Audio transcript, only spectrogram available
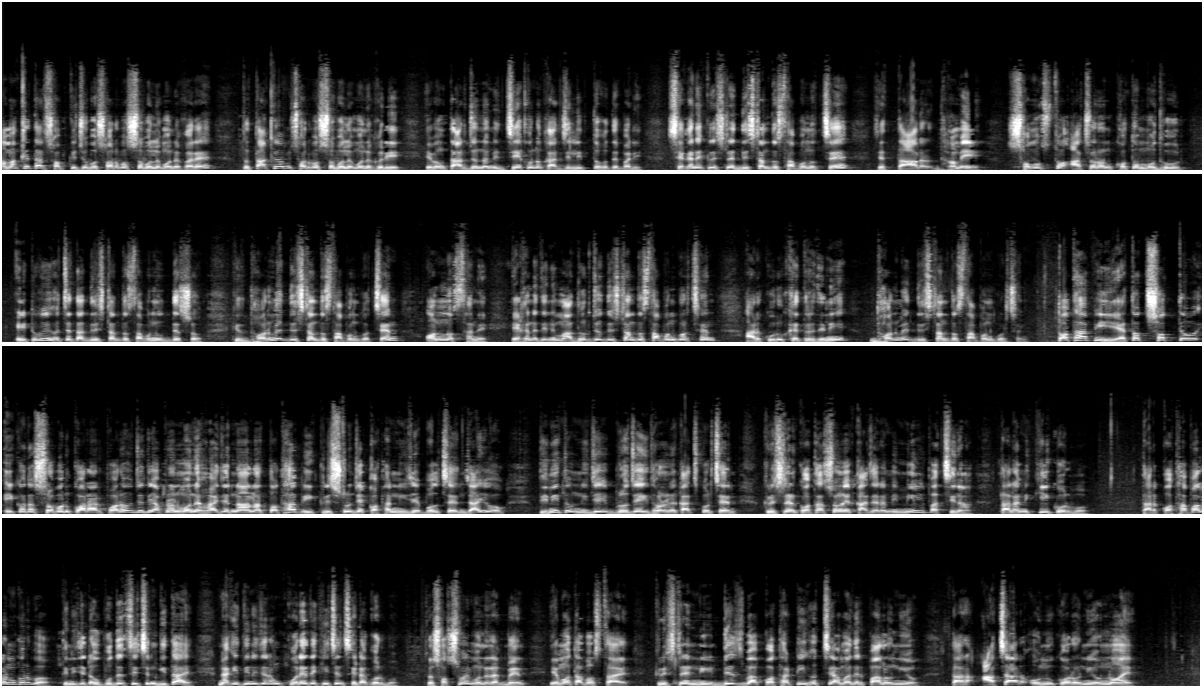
আমাকে তার সব কিছু সর্বস্ব বলে মনে করে, তো তাকেও আমি সর্বস্ব বলে মনে করি এবং তার জন্য আমি যে কোনো কার্যে লিপ্ত হতে পারি। সেখানে কৃষ্ণের দৃষ্টান্ত স্থাপন হচ্ছে যে তার ধামে সমস্ত আচরণ কত মধুর এইটুকুই হচ্ছে তার দৃষ্টান্ত স্থাপনের উদ্দেশ্য। কিন্তু ধর্মের দৃষ্টান্ত স্থাপন করছেন অন্য স্থানে। এখানে তিনি মাধুর্য দৃষ্টান্ত স্থাপন করছেন আর কুরুক্ষেত্রে তিনি ধর্মের দৃষ্টান্ত স্থাপন করছেন। তথাপি এত সত্ত্বেও এই কথা শ্রবণ করার পরেও যদি আপনার মনে হয় যে, না না, তথাপি কৃষ্ণ যে কথা নিজে বলছেন, যাই হোক, তিনি তো নিজেই ব্রজে এই ধরনের কাজ করছেন, কৃষ্ণের কথার সঙ্গে কাজের আমি মিল পাচ্ছি না, তাহলে আমি কি করব। তার কথা পালন করব? তিনি যেটা উপদেশ দিয়েছেন গীতায়, নাকি তিনি যেরকম করে দেখিয়েছেন সেটা করব? তো সবসময় মনে রাখবেন, এমত অবস্থায় কৃষ্ণের নির্দেশ বা কথাটি হচ্ছে আমাদের পালনীয়, তার আচার অনুকরণীয় নয়।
